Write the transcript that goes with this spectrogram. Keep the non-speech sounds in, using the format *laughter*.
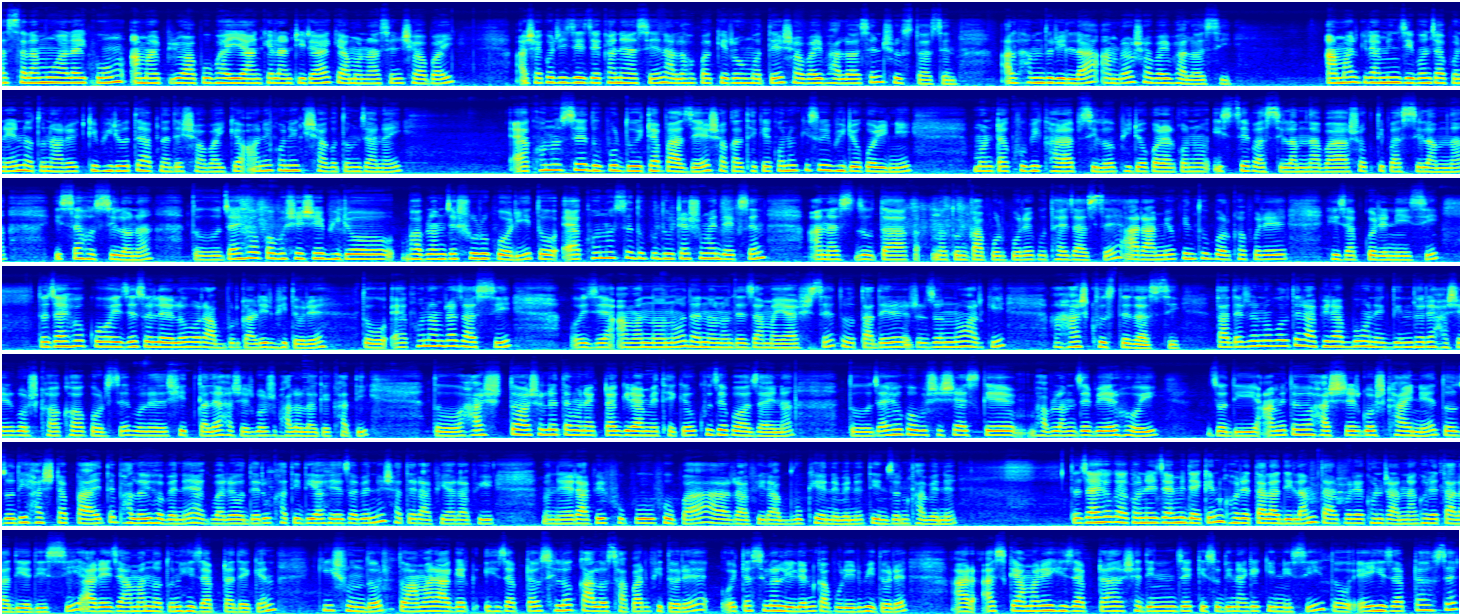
আসসালামু আলাইকুম, আমার প্রিয় আপু ভাই, আঙ্কেল, আন্টিরা, কেমন আছেন সবাই? আশা করি যে যেখানে আছেন, আল্লাহ পাকের রহমতে সবাই ভালো আছেন, সুস্থ আছেন। আলহামদুলিল্লাহ, আমরাও সবাই ভালো আছি। আমার গ্রামীণ জীবনযাপনের নতুন আরও একটি ভিডিওতে আপনাদের সবাইকে অনেক অনেক স্বাগতম জানাই। এখন হচ্ছে দুপুর দুইটা বাজে, সকাল থেকে কোনো কিছুই ভিডিও করিনি। মনটা খুবই খারাপ ছিল ভিডিও করার কোনো ইচ্ছে পাচ্ছিলাম না বা শক্তি পাচ্ছিলাম না, ইচ্ছা হচ্ছিল না। তো যাই হোক, অবশেষে ভিডিও ভাবলাম যে শুরু করি। তো এখন হচ্ছে দুপুর দুইটার সময় দেখছেন, আনাস জুতা, নতুন কাপড় পরে কোথায় যাচ্ছে। আর আমিও কিন্তু বরখা পরে হিজাব করে নিয়েছি। তো যাই হোক ওই যে চলে এলো ওর আব্বুর গাড়ির ভিতরে। তো এখন আমরা যাচ্ছি ওই যে আমার ননদ আর ননদের জামাই আসছে, তো তাদের জন্য আর কি হাঁস খুঁজতে যাচ্ছি। তাদের জন্য বলতে রাফির আব্বু অনেক দিন ধরে হাঁসের গোশ খাওয়া খাওয়া করছে বলে শীতকালে হাঁসের গোশ ভালো লাগে খাতি। তো হাঁস তো আসলে তেমন একটা গ্রামে থেকেও খুঁজে পাওয়া যায় না। তো যাই হোক, অবশেষে আজকে ভাবলাম যে বের হই। যদি আমি তো হাঁসের গোশ খাই নে তো যদি হাঁসটা পাই তো ভালোই হবে না। একবারে ওদেরও খাতি দেওয়া হয়ে যাবে না, সাথে রাফি আর রাফি মানে রাফির ফুপু, ফুপা আর রাফির আব্বু খেয়ে নেবে না, তিনজন খাবে না। তো যাই হোক, এখন এই যে আমি দেখেন ঘরে তালা দিলাম, তারপরে এখন রান্নাঘরে তালা দিয়ে দিচ্ছি। আর এই যে আমার নতুন হিজাবটা দেখেন কি সুন্দর। তো আমার আগের হিজাবটাও ছিল কালো ছাপার ভিতরে, ওইটা ছিল লিলেন কাপুরির ভিতরে। আর আজকে আমার এই হিজাবটা সেদিন যে কিছুদিন আগে কিনেছি, তো এই হিজাবটা হচ্ছে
